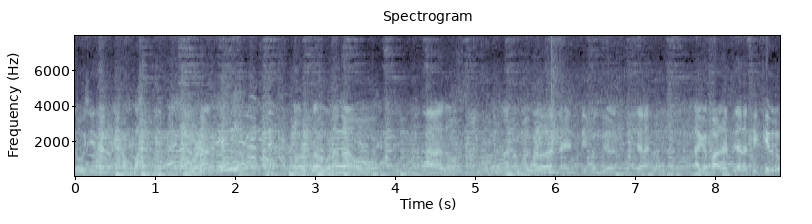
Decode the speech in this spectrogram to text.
ಗೌಜಿ ಇದೆ ನೋಡಿ ಹಬ್ಬ. ನೋಡ್ತಾ ಹೋಗೋಣ. ನಾವು, ನಾನು, ನನ್ನ ಮಗಳು ನನ್ನ ಹೆಂಡತಿ ಬಂದಿದ್ದಾರೆ ಮೂರು ಜನ. ಹಾಗೆ ಭಾಳಷ್ಟು ಜನ ಸಿಕ್ಕಿದ್ರು.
